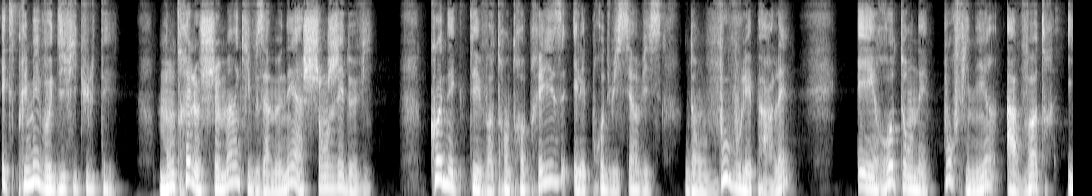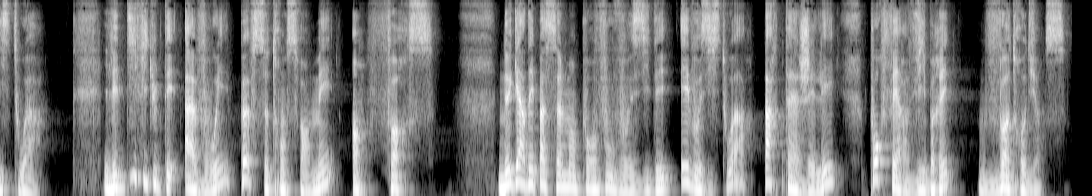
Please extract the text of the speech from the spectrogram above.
Exprimez vos difficultés. Montrez le chemin qui vous a mené à changer de vie. Connectez votre entreprise et les produits-services dont vous voulez parler et retournez pour finir à votre histoire. Les difficultés avouées peuvent se transformer en force. Ne gardez pas seulement pour vous vos idées et vos histoires, partagez-les pour faire vibrer votre audience.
